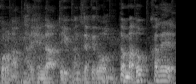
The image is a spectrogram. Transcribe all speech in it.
コロナ大変だっていう感じだけど、うん多分まあどっかで。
